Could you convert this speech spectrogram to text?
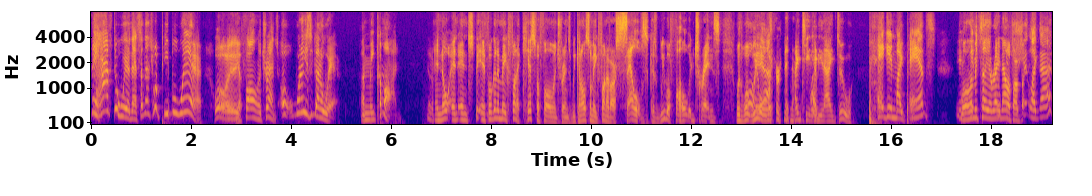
They have to wear that. So that's what people wear. Oh, they Yep. following the trends. Oh, what is he going to wear? I mean, come on. And no, and and sp- if we're gonna make fun of Kiss for following trends, we can also make fun of ourselves because we were following trends with what Oh, we yeah. were wearing in 1989 too. Pegging my pants. Well, let me tell you right now, if our shit like that.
